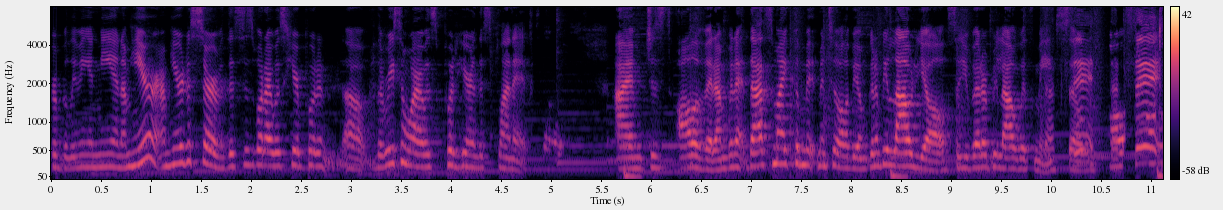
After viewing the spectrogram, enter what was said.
for believing in me. And I'm here. I'm here to serve. This is what I was here put in. Uh, the reason why I was put here on this planet. So I'm just all of it. I'm gonna. That's my commitment to all of you. I'm gonna be loud, y'all. So you better be loud with me. That's so it. That's it.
